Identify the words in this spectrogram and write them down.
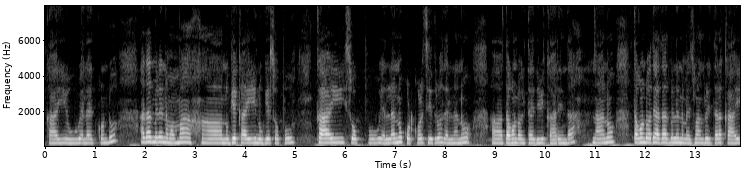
ಕಾಯಿ, ಹೂವೆಲ್ಲ ಎತ್ಕೊಂಡು ಅದಾದಮೇಲೆ ನಮ್ಮಮ್ಮ ನುಗ್ಗೆಕಾಯಿ, ನುಗ್ಗೆ ಸೊಪ್ಪು, ಕಾಯಿ ಸೊಪ್ಪು ಎಲ್ಲನೂ ಕೊಟ್ಕೊಳ್ಸಿದ್ರು. ಅದೆಲ್ಲನೂ ತಗೊಂಡು ಹೋಗ್ತಾ ಇದ್ದೀವಿ ಕಾರಿಂದ. ನಾನು ತಗೊಂಡೋದೆ ಅದಾದಮೇಲೆ ನಮ್ಮ ಯಜಮಾನರು ಈ ಥರ ಕಾಯಿ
